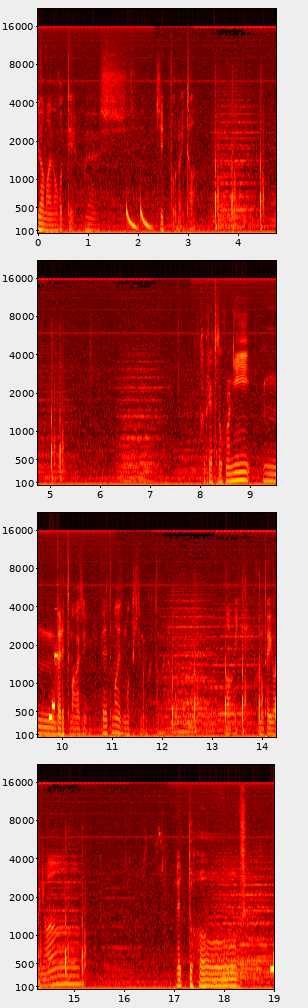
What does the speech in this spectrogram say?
オイルはまだ残っているよしジッポーライター隠れたところにうんベレットマガジンベレットマガジン持ってきてもよかったんだなはい反対側にはレッドホープ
